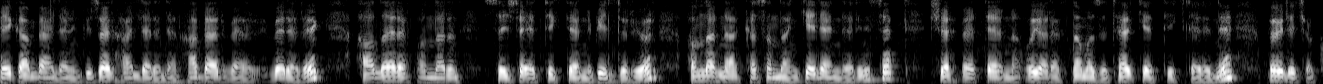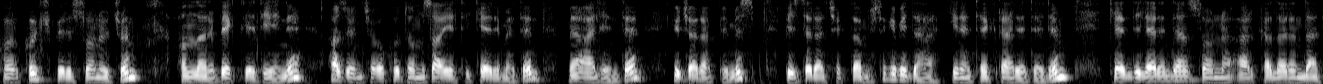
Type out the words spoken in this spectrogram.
peygamberlerin güzel hallerinden haber ver, vererek ağlayarak onların secde ettiklerini bildiriyor. Onların arkasından gelenlerin ise şehvetlerine uyarak namazı terk ettiklerini böylece korkunç bir sonucun onları beklediğini az önce okuduğumuz ayeti kerimeden, mealinden Yüce Rabbimiz bizlere açıklamıştı ki bir daha yine tekrar edelim. Kendilerinden sonra arkalarından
